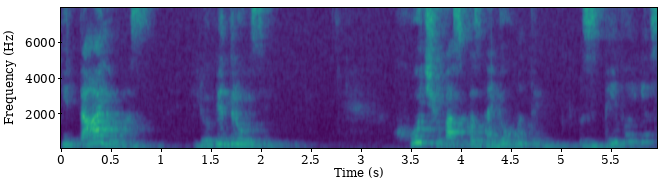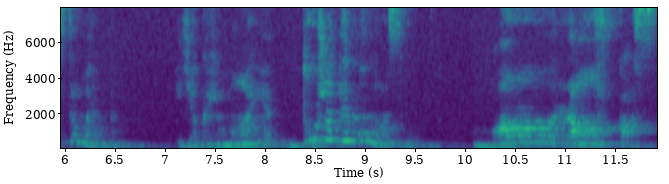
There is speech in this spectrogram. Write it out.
Вітаю вас, любі друзі! Хочу вас познайомити з дивним інструментом, який має дуже дивну назву маракас.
